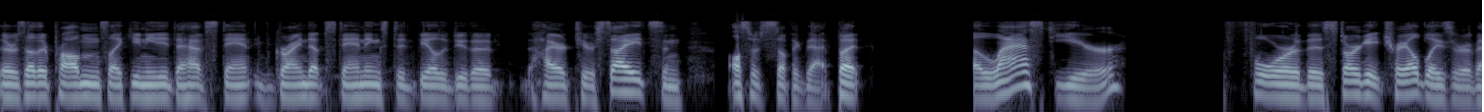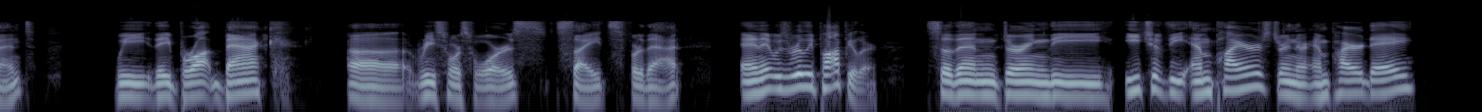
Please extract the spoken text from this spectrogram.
there was other problems like you needed to have stand grind up standings to be able to do the higher tier sites and all sorts of stuff like that. But uh, last year, for the Stargate Trailblazer event, we they brought back uh, Resource Wars sites for that, and it was really popular. So then during the each of the empires during their Empire Day,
